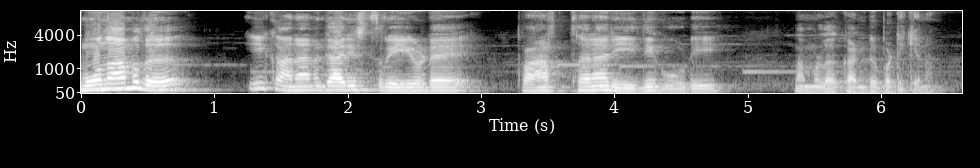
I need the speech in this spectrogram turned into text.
മൂന്നാമത് ഈ കാനാൻകാരി സ്ത്രീയുടെ പ്രാർത്ഥന രീതി കൂടി നമ്മൾ കണ്ടു പഠിക്കണം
